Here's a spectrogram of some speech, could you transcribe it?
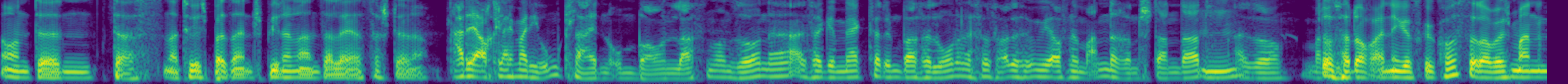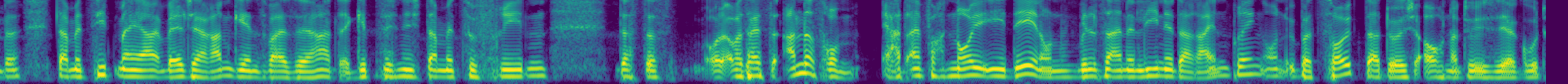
Und ähm, das natürlich bei seinen Spielern an allererster Stelle. Hat er auch gleich mal die Umkleiden umbauen lassen und so, ne? Als er gemerkt hat, in Barcelona ist das alles irgendwie auf einem anderen Standard. Also man, Mhm. Das hat auch einiges gekostet, aber ich meine, da- damit sieht man ja, welche Herangehensweise er hat. Er gibt sich nicht damit zufrieden, dass das, oder was heißt andersrum? Er hat einfach neue Ideen und will seine Linie da reinbringen und überzeugt dadurch auch natürlich sehr gut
